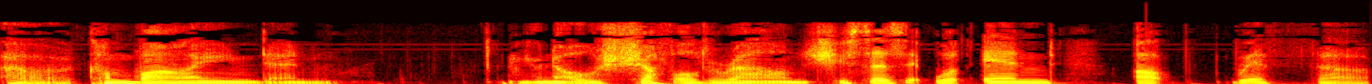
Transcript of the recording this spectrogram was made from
uh, combined and you know, shuffled around. She says it will end up with uh,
